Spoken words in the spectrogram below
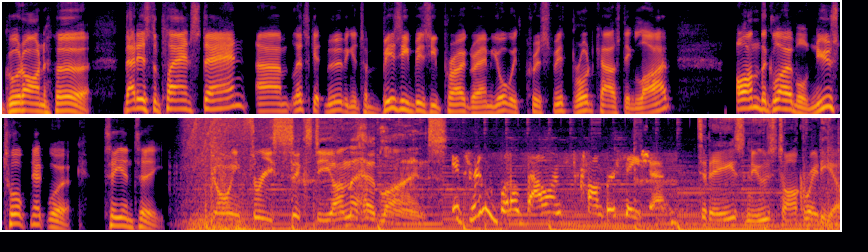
Good on her. That is the plan, Stan. Um, let's get moving. It's a busy, busy program. You're with Chris Smith, broadcasting live on the Global News Talk Network, TNT. Going 360 on the headlines. It's really well balanced conversation. Today's News Talk Radio,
